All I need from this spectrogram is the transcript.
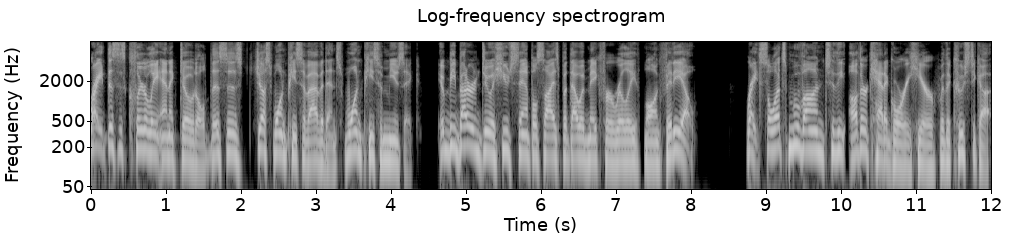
right? This is clearly anecdotal. This is just one piece of evidence, one piece of music. It would be better to do a huge sample size, but that would make for a really long video. Right, so let's move on to the other category here with Acoustica.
